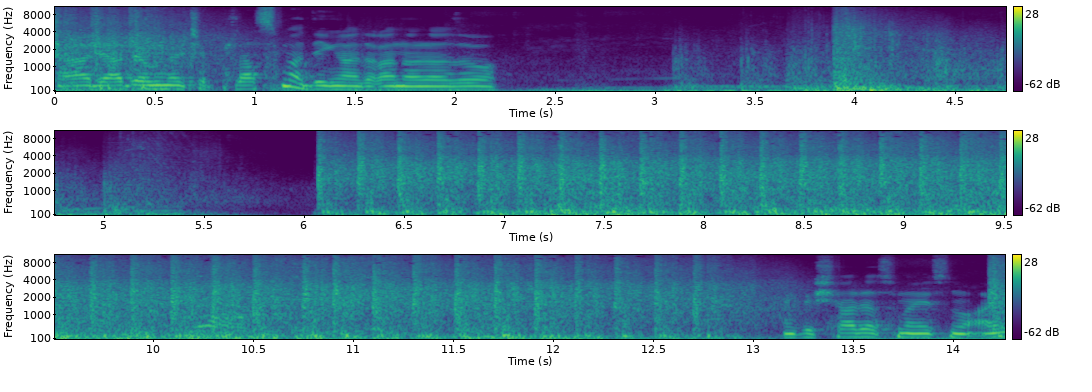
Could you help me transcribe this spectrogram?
Ja, der hat irgendwelche Plasma-Dinger dran oder so. Eigentlich schade, dass man jetzt nur einen.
